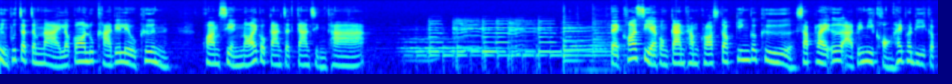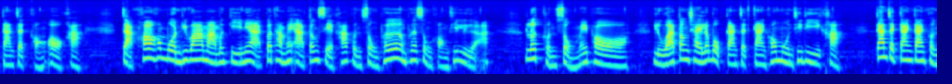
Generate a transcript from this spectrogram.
ถึงผู้จัดจำหน่าย แล้วก็ลูกค้าได้เร็วขึ้น ความเสี่ยงน้อยกว่าการจัดการสินค้า แต่ข้อเสียของการทำ cross stocking ก็คือ supplier อาจไม่มีของให้พอดีกับการจัดของออกค่ะ จากข้อข้างบนที่ว่ามาเมื่อกี้เนี่ยก็ทำให้อาจต้องเสียค่าขนส่งเพิ่มเพื่อส่งของที่เหลือ ลดขนส่งไม่พอ หรือว่าต้องใช้ระบบการจัดการข้อมูลที่ดีค่ะ การจัดการการขน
